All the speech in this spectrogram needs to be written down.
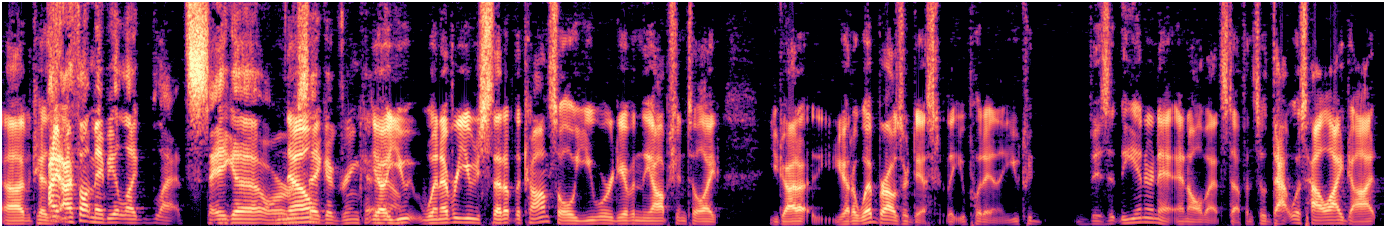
Uh, because I, I thought maybe it like like Sega or No. Sega Dreamcast. yeah, No. you whenever you set up the console, you were given the option to like you got a you got a web browser disk that you put in, and you could visit the internet and all that stuff. And so that was how I got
